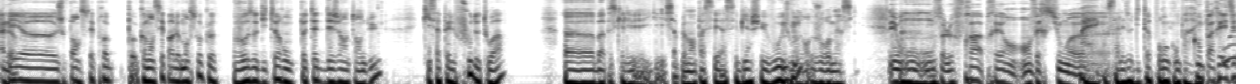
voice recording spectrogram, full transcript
Alors, Et euh, je pensais pro- commencer par le morceau que vos auditeurs ont peut-être déjà entendu, qui s'appelle Fou de toi. Euh, bah parce qu'il est, est simplement passé assez bien chez vous et je, Mhm. vous, je vous remercie. et on, euh, on se le fera après en, en version euh, Ouais, comme ça les auditeurs pourront comparer. comparée. Ouais,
